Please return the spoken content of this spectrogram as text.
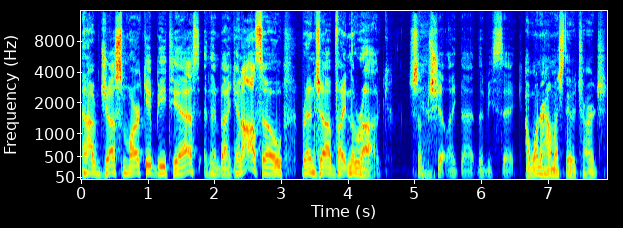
And I would just market BTS and then be like, and also Bren Job fighting The Rock. Some shit like that. That'd be sick. I wonder how much they would charge.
